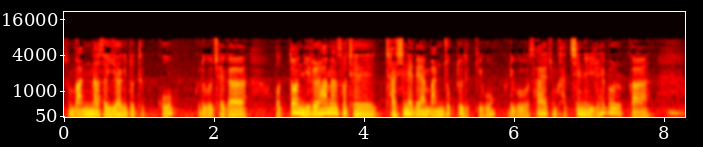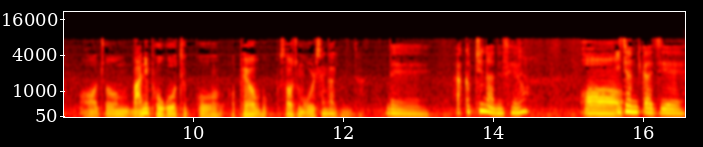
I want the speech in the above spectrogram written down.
좀 만나서 이야기도 듣고 그리고 제가 어떤 일을 하면서 제 자신에 대한 만족도 느끼고 그리고 사회에 좀 가치 있는 일을 해볼까 어, 좀 많이 보고 듣고 어, 배워서 좀 올 생각입니다. 네. 아깝진 않으세요? 어, 이전까지의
